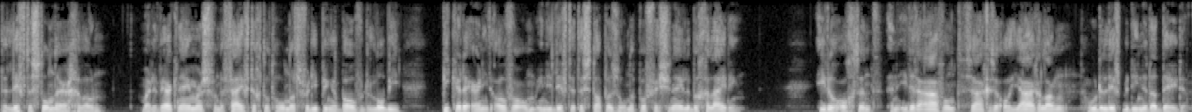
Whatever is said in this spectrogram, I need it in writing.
De liften stonden er gewoon, maar de werknemers van de 50 tot 100 verdiepingen boven de lobby piekerden er niet over om in die liften te stappen zonder professionele begeleiding. Iedere ochtend en iedere avond zagen ze al jarenlang hoe de liftbedienden dat deden.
